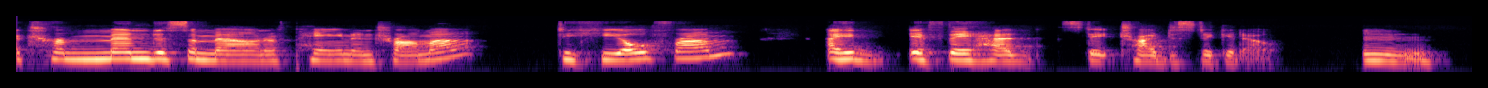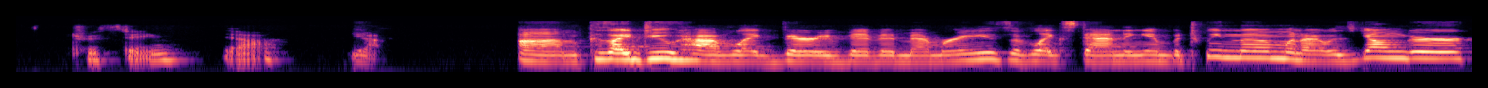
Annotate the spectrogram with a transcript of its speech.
a tremendous amount of pain and trauma to heal from. I if they had state tried to stick it out. Mm, interesting. Yeah. Yeah. Um because i do have like very vivid memories of like standing in between them when i was younger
